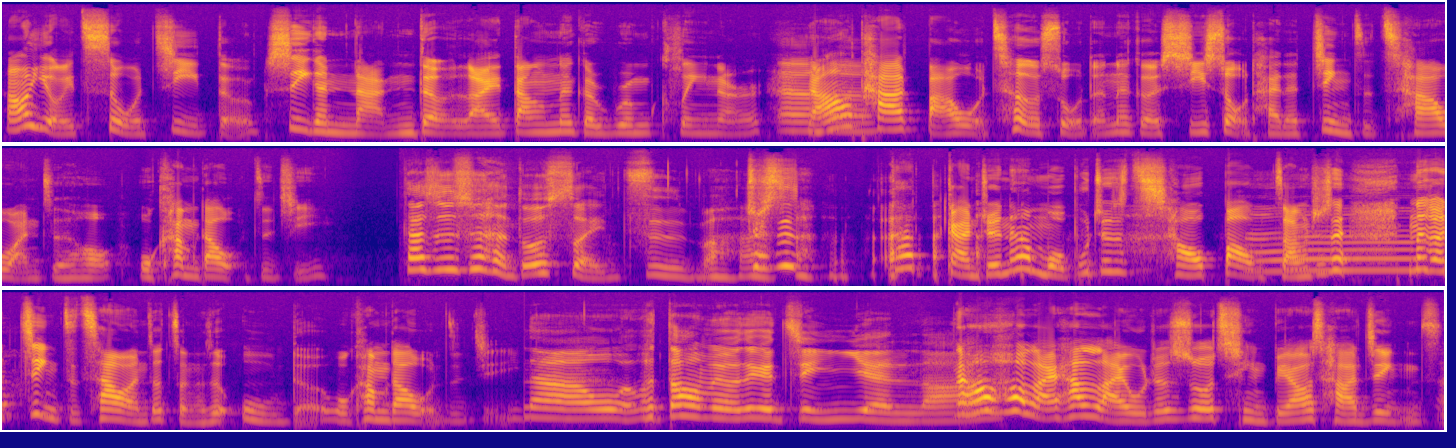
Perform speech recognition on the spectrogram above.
然后有一次我记得是一个男的来当那个 room cleaner，嗯然后他把我厕所的那个洗手台的镜子擦完之后，我看不到我自己。它是是很多水渍嘛，就是他感觉那个抹布就是超爆脏，就是那个镜子擦完之后整个是雾的，我看不到我自己。那我我倒没有这个经验啦。然后后来他来，我就是说，请不要擦镜子。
